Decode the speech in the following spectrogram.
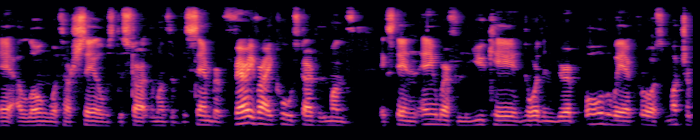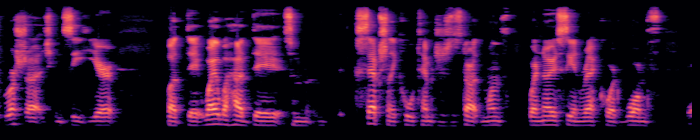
uh, along with ourselves to start the month of December. Very, very cold start of the month extending anywhere from the UK, Northern Europe, all the way across much of Russia, as you can see here. But while we had uh, some exceptionally cold temperatures to start the month, we're now seeing record warmth. Uh,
